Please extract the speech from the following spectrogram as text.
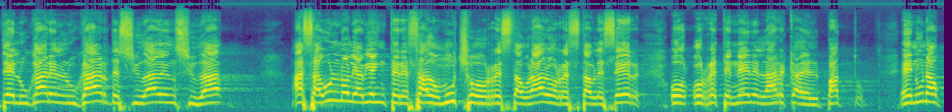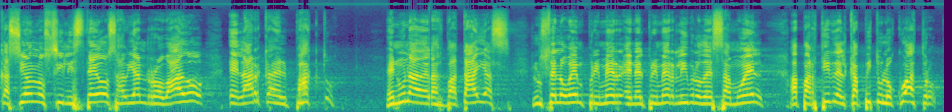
de lugar en lugar, de ciudad en ciudad. A Saúl no le había interesado mucho restaurar o restablecer o, o, retener el arca del pacto. En una ocasión los filisteos habían robado el arca del pacto. En una de las batallas Usted lo ve en, primer, en el primer libro de Samuel, a partir del capítulo 4.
